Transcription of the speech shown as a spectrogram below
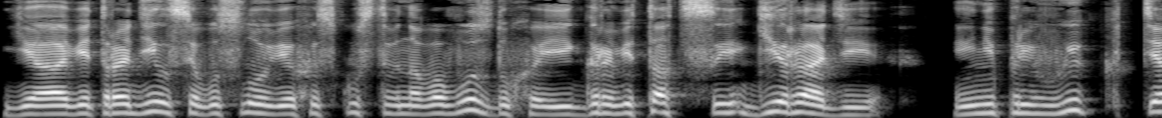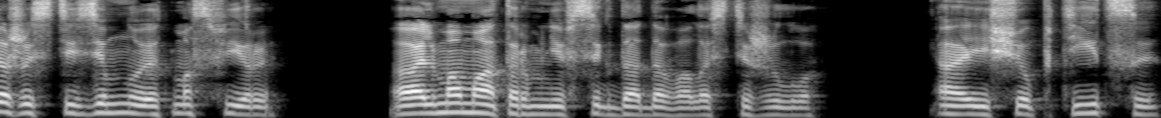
я ведь родился в условиях искусственного воздуха и гравитации Герадии и не привык к тяжести земной атмосферы. А альма-матер мне всегда давалось тяжело. А еще птицы.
